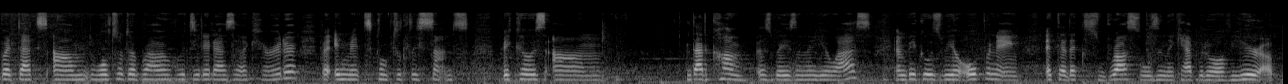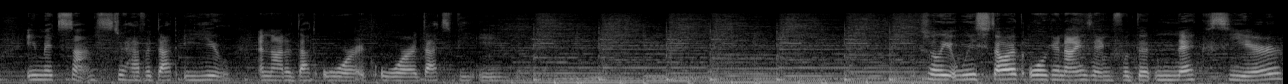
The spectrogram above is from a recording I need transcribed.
but that's um, Walter de Brouwer who did it as a curator, but it makes completely sense because um, that com is based in the US and because we are opening a TEDx Brussels in the capital of Europe, it made sense to have a .eu and not a .org or .be. actually we start organizing for the next year,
